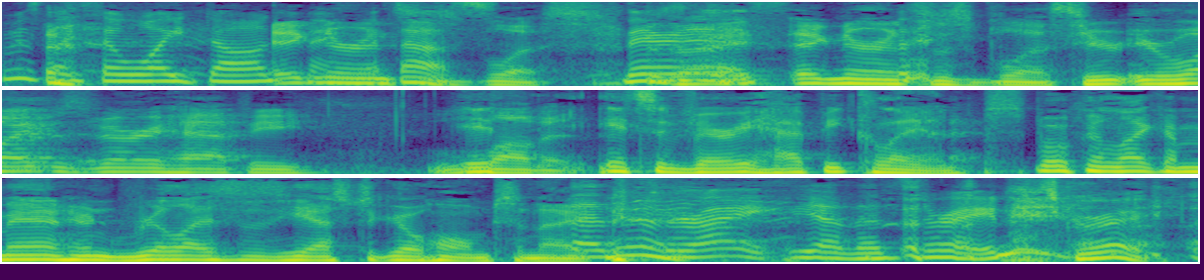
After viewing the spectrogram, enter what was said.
It was like the white dog ignorance thing with is bliss. There right? is. Ignorance is bliss. Your your wife is very happy. Love it. It's a very happy clan. Spoken like a man who realizes he has to go home tonight. That's right. Yeah, that's right. That's great.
